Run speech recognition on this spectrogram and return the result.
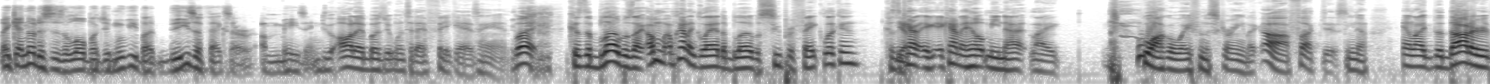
like I know this is a low budget movie, but these effects are amazing. Dude, all that budget went to that fake ass hand. But because the blood was like, I'm, I'm kind of glad the blood was super fake looking because Yep. it kind of it, kind of helped me not like walk away from the screen like, oh fuck this, you know. And like the daughter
